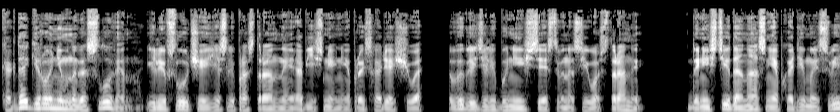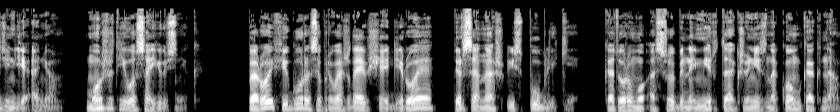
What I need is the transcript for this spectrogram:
Когда герой немногословен, или в случае, если пространные объяснения происходящего выглядели бы неестественно с его стороны, донести до нас необходимые сведения о нем может его союзник. Порой фигура, сопровождающая героя, персонаж из публики, которому особенный мир также не знаком, как нам.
